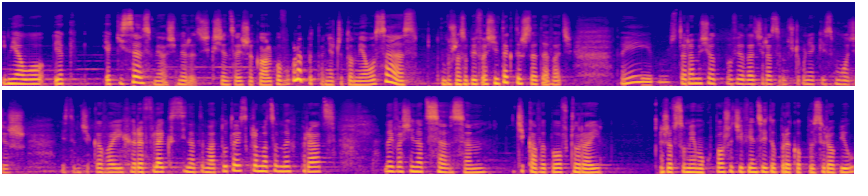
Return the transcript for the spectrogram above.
miało, jak, jaki sens miała śmierć księdza Jerzego, albo w ogóle pytanie, czy to miało sens. Można sobie właśnie tak też zadawać. No i staramy się odpowiadać razem, szczególnie jak jest młodzież. Jestem ciekawa ich refleksji na temat tutaj zgromadzonych prac, no i właśnie nad sensem. Ciekawe było wczoraj, że w sumie mógł pożyć i więcej dobrego by zrobił.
